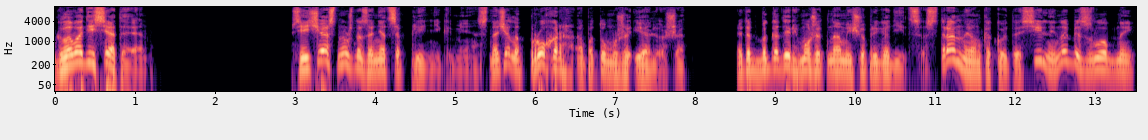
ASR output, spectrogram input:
Глава десятая. Сейчас нужно заняться пленниками. Сначала Прохор, а потом уже и Алеша. Этот богатырь может нам еще пригодиться. Странный он какой-то, сильный, но беззлобный.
